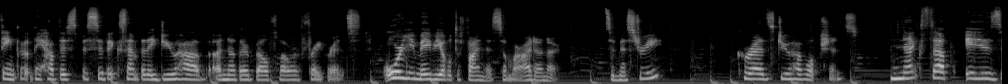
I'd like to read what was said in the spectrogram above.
think that they have this specific scent, but they do have another Bellflower fragrance. Or you may be able to find this somewhere, I don't know. It's a mystery. Korres do have options. Next up is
